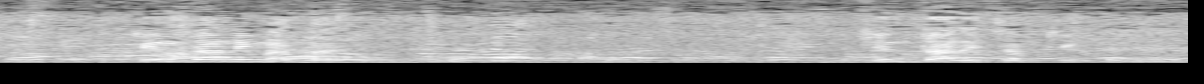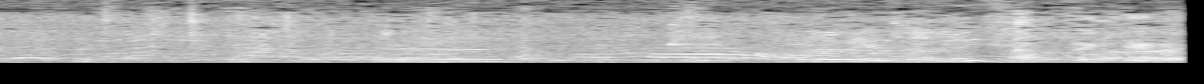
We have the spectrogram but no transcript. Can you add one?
चिंता नहीं माता जी। चिंता नहीं सब ठीक है। आप देखिएगा।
